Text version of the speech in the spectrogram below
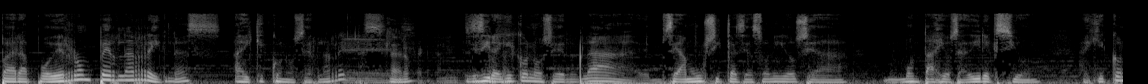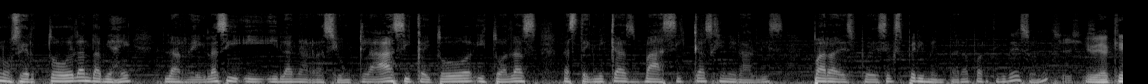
para poder romper las reglas, hay que conocer las reglas. Eh, Claro. Es decir, hay que conocer la, sea música, sea sonido, sea montaje o sea dirección. Hay que conocer todo el andamiaje, las reglas y, y- y la narración clásica y todo y todas las, las técnicas básicas generales para después experimentar a partir de eso, ¿no? Sí, sí, Y sí, vea que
